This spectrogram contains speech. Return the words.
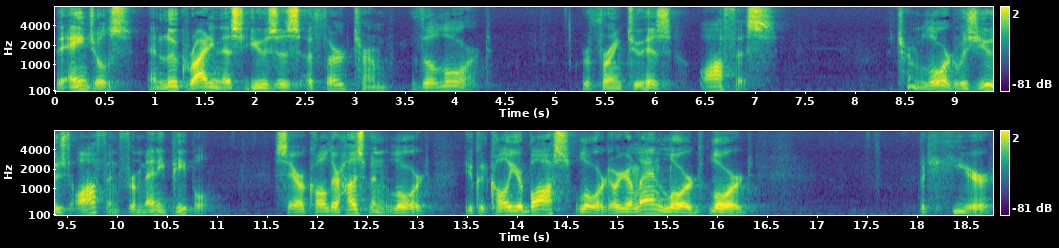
The angels, and Luke writing this uses a third term, the Lord, referring to his office. The term Lord was used often for many people. Sarah called her husband Lord. You could call your boss Lord or your landlord Lord. But here,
